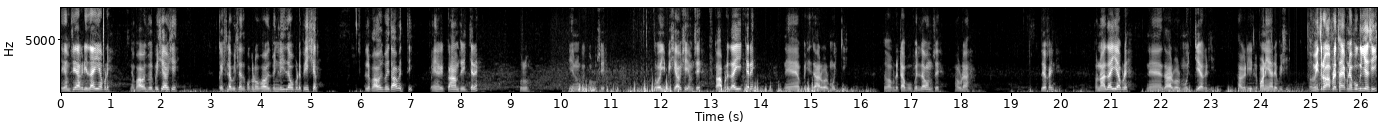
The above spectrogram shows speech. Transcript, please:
એમ છે આગળ જઈએ આપણે. ને ભાવેશભાઈ પછી આવશે. કચલા બચલા તો પકડવા ભાવેશભાઈને લઈ જવું પડે સ્પેશિયલ એટલે ભાવેશભાઈ તો આવે જ થી પણ એને કંઈક કામ છે અત્યારે. બોલું એનું કંઈક બોલું છે. તો એ પછી આવશે એમ છે. તો આપણે જઈએ અત્યારે. ને પછી ચાર વાર મૂકી તો આપણે ટાપુ ઉપર જવાનું છે. આવડા. દેખાય ને? તો ના જઈએ આપણે. ને ઝાડ પર મૂકીએ આગળ આગળ એટલે પાણી હારે પછી તો મિત્રો આપણે આપણે પૂગી ગયા છીએ.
